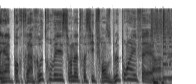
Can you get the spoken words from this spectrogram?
Et un portrait à retrouver sur notre site francebleu.fr.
